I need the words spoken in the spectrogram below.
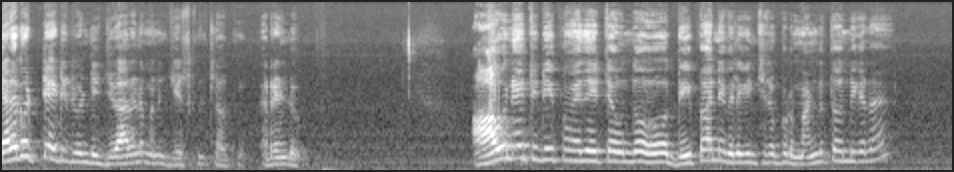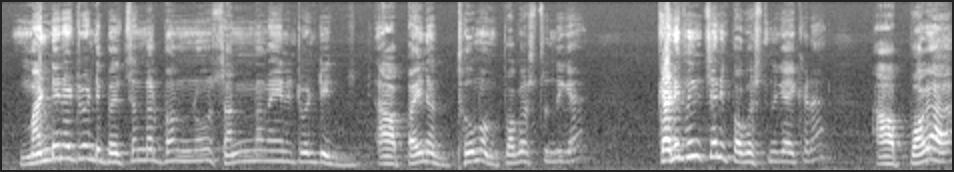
చెరగొట్టేటటువంటి జ్వాలను మనం చేసుకున్నట్లు అవుతుంది. రెండు. ఆవునేతి దీపం ఏదైతే ఉందో దీపాన్ని వెలిగించినప్పుడు మండుతోంది కదా. మండినటువంటి ప్రతి సందర్భంలో సన్ననైనటువంటి ఆ పైన ధూమం పొగొస్తుందిగా. కనిపించని పొగొస్తుందిగా ఇక్కడ. ఆ పొగ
